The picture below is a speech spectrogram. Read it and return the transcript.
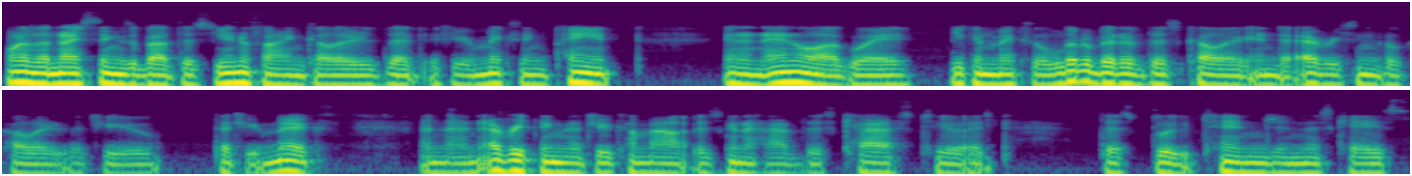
One of the nice things about this unifying color is that if you're mixing paint in an analog way, you can mix a little bit of this color into every single color that you that you mix, and then everything that you come out is going to have this cast to it, this blue tinge in this case,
